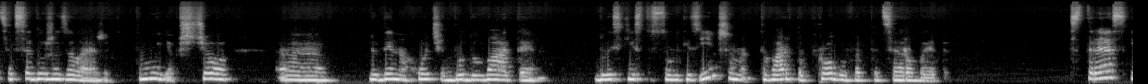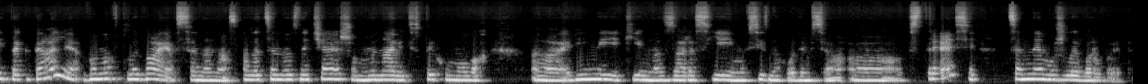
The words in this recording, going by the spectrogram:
Це все дуже залежить. Тому якщо е, людина хоче будувати близькі стосунки з іншими, то варто пробувати це робити стрес і так далі, воно впливає все на нас, але це не означає, що ми навіть в тих умовах війни, які в нас зараз є, і ми всі знаходимося в стресі, це неможливо робити.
